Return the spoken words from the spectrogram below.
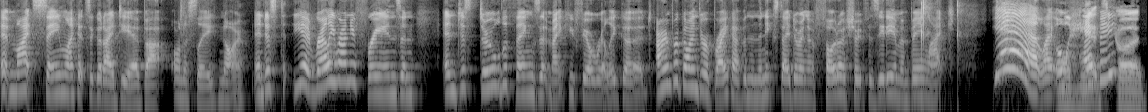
it might seem like it's a good idea, but honestly, no. And just yeah, rally around your friends and and just do all the things that make you feel really good. I remember going through a breakup and then the next day doing a photo shoot for ZM and being like, yeah, like all Oh, happy. That's good.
